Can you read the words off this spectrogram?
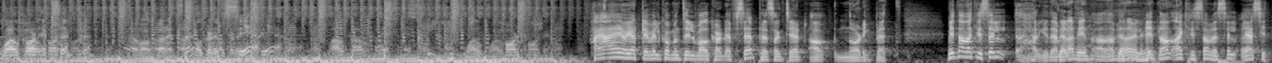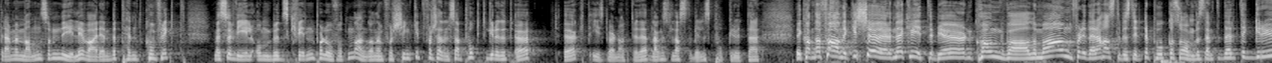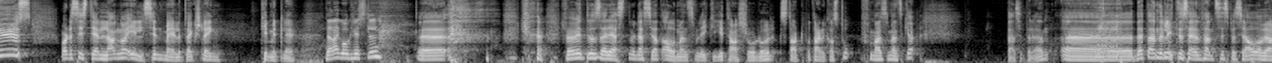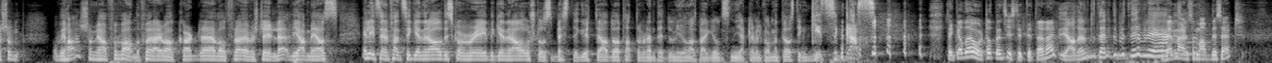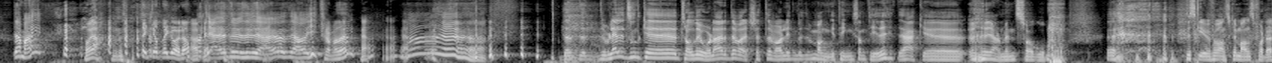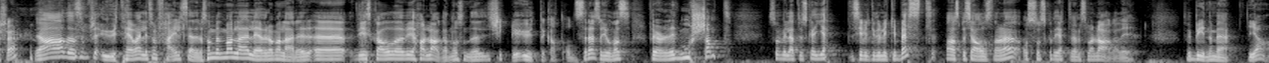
Wildcard FC. Wildcard FC. Wildcard FC. Wildcard FC. Wildcard FC. Hei, hei, og hjertelig velkommen til Wildcard FC, presentert av Nordic Bet. Mitt navn er Kristel Herregud, jeg, Den er fin. Ja, den er fin. Den er. Mitt navn er Christian Wessel, og jeg sitter her med mannen som nylig var i en betent konflikt med sivilombudskvinnen på Lofoten angående en forsinket forsendelse av pukt grunnet økt Økt isbjørnaktivitet langs lastebilens pukkrute. Vi kan da faen ikke kjøre ned Kvitebjørn, Kong Valemon, fordi dere hastebestilte pukk, og så ombestemte dere til grus! Var det siste i en lang og illsint mailutveksling. Kim Hitler. Den er god, Kristel. Uh, Før vi introduserer gjesten, vil jeg si at alle menn som liker gitarsoloer, starter på terningkast to for meg som menneske. Der sitter den. Uh, dette er en Eliteserien Fantasy spesial, og vi har som og vi har, som vi har for vane for her i Valgkart, eh, valgt fra øverste hylle. Vi har med oss Eliteserien Fantasy-general, Discovery-general, Oslos beste gutt. Ja, du har tatt over den tittelen, Jonas Berg Johnsen. Hjertelig velkommen til oss, din gissegass! Tenk at jeg har overtatt den siste tittelen her. Ja, den, den, det ble Hvem er det som har abdisert? Det er meg. Å ja. Tenk at det går an. Okay. Jeg, jeg, jeg, jeg har gitt fra meg den. ja, ja. Ja, ja, ja, ja. Det, det, det ble litt sånn troll i jord der. Det var rett og slett det var litt mange ting samtidig. Det er ikke hjernen min så god på. Du skriver for vanskelig manus for deg sjøl? Ja, det utheva litt sånn feil steder og sånn, men man lever og man lærer. Eh, vi, skal, vi har laga noen sånne skikkelig utekatt-oddsere, så Jonas, for å gjøre det litt morsomt, så vil jeg at du skal gjette, si hvilke du liker best av spesialoddsene, og så skal du gjette hvem som har laga de. Så vi begynner med Ja.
